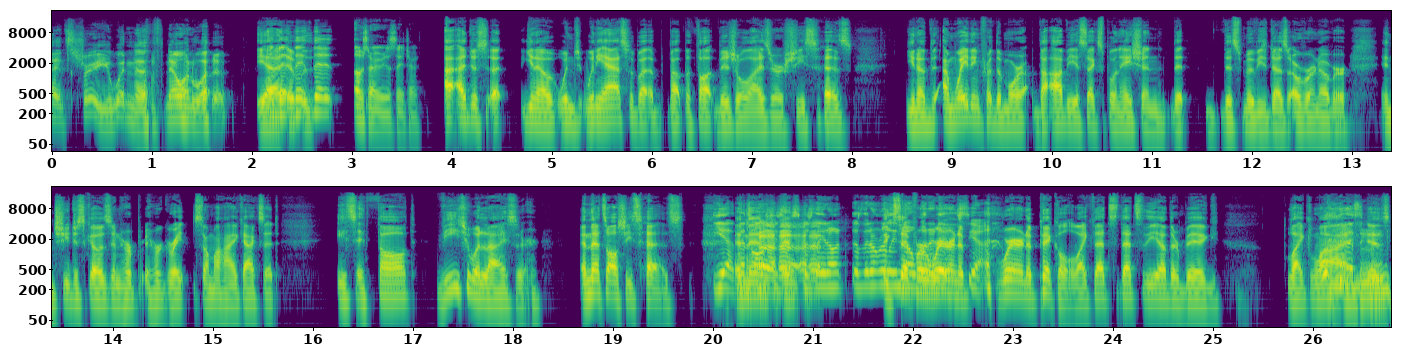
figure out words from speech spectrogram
it's true. You wouldn't have. No one would have." Yeah, The- it the- was- the- oh sorry you to say Chuck I, I just uh, you know when when he asks about about the thought visualizer, she says, you know, th- I'm waiting for the more the obvious explanation that this movie does over and over, and she just goes in her her great Salma Hayek accent, "It's a thought visualizer," and that's all she says. yeah that's And all she says because they don't because they don't really Except know for what wearing it is. a yeah. wearing a pickle, like that's that's the other big like line is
